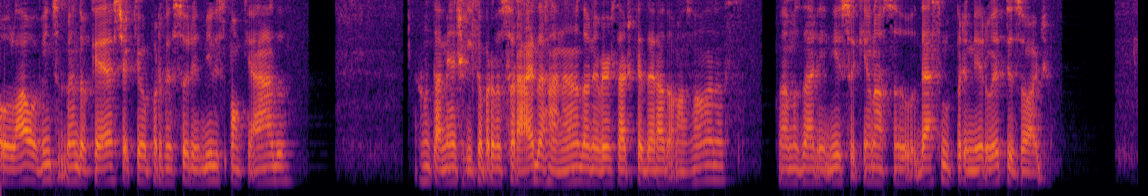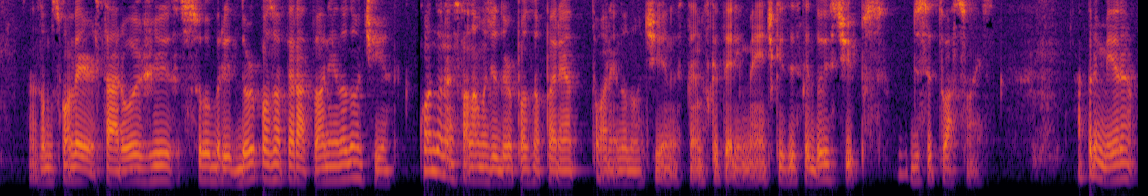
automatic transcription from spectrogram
Olá, ouvintes do Endocast, aqui é o professor Emílio Esponqueado, juntamente aqui com a professora Aida Hanan, da Universidade Federal do Amazonas. Vamos dar início aqui ao nosso 11º episódio. Nós vamos conversar hoje sobre dor pós-operatória em endodontia. Quando nós falamos de dor pós-operatória em endodontia, nós temos que ter em mente que existem dois tipos de situações. A primeira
